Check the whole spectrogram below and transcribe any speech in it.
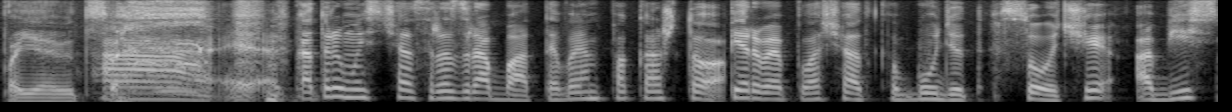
появятся? А, э, которые мы сейчас разрабатываем пока что. Первая площадка будет в Сочи. Объясню.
